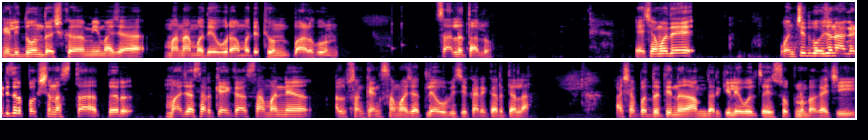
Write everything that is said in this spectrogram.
गेली दोन दशकं मी माझ्या मनामध्ये उरामध्ये ठेवून बाळगून चालत आलो. याच्यामध्ये वंचित बहुजन आघाडी जर पक्ष नसता तर माझ्यासारख्या एका सामान्य अल्पसंख्याक समाजातल्या ओबीसी कार्यकर्त्याला अशा पद्धतीनं आमदारकी लेवलचं हे स्वप्न बघायची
